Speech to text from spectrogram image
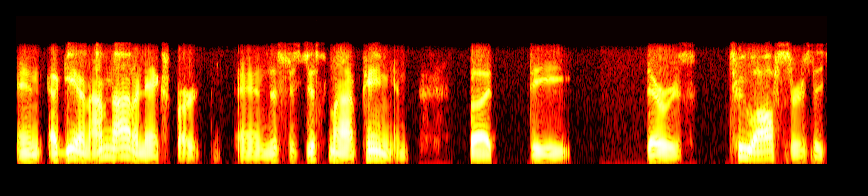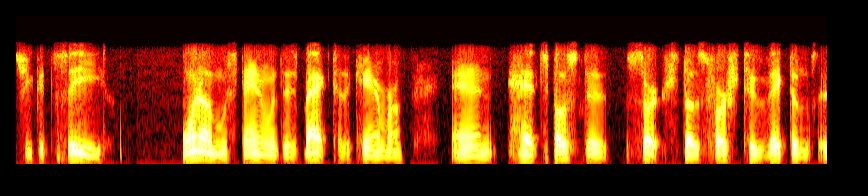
and again, I'm not an expert, and this is just my opinion, but the there was two officers that you could see one of them was standing with his back to the camera and had supposed to search those first two victims, uh,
